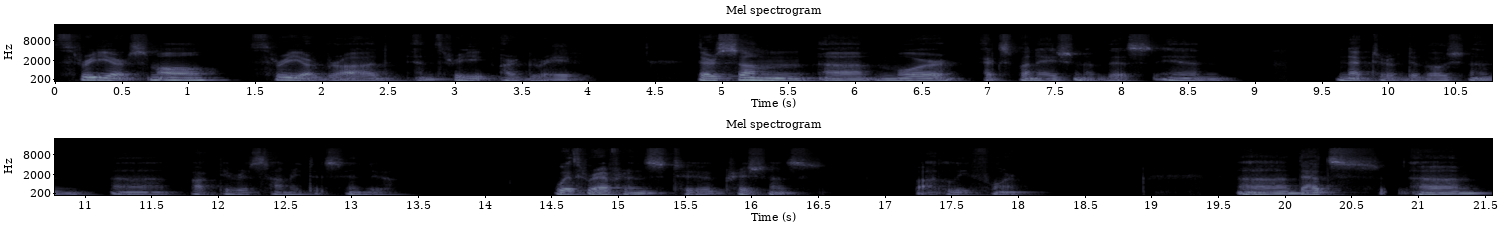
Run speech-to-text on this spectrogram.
three are small, three are broad, and three are grave. There's some uh, more explanation of this in Nectar of Devotion, uh, Bhakti Rasamrita Sindhu, with reference to Krishna's bodily form. Uh, that's, um,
